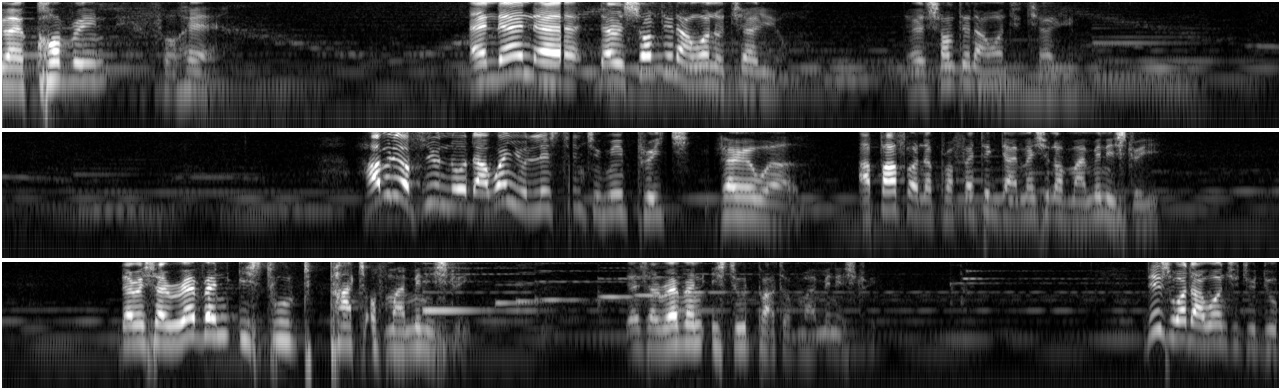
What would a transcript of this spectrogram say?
You are covering for her. And then uh, there is something I want to tell you. There is something I want to tell you. How many of you know that when you listen to me preach very well, apart from the prophetic dimension of my ministry, there is a Reverend Eastwood part of my ministry. There's a Reverend Eastwood part of my ministry. This is what I want you to do.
